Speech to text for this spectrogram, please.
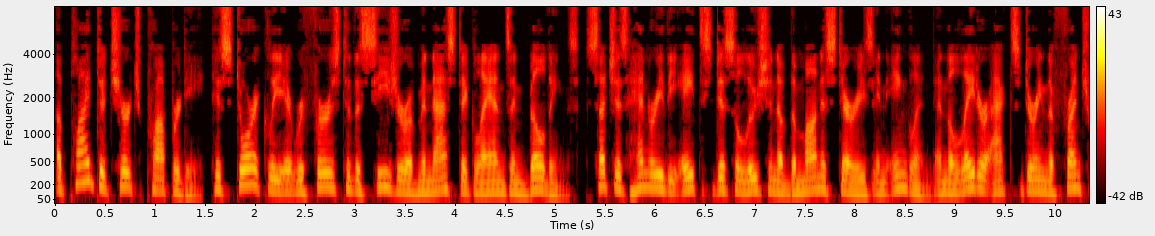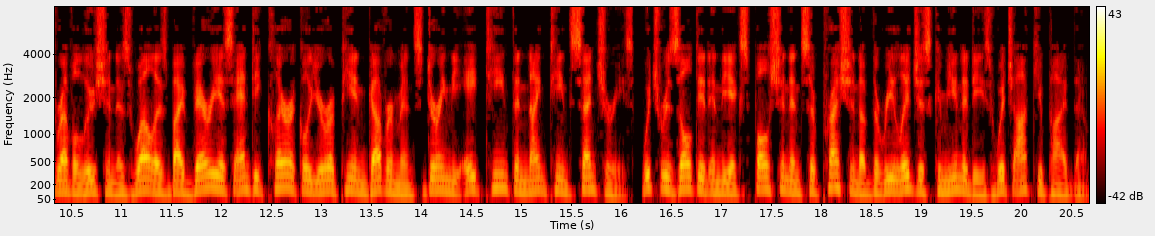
Applied to church property, historically it refers to the seizure of monastic lands and buildings, such as Henry VIII's dissolution of the monasteries in England and the later acts during the French Revolution as well as by various anti-clerical European governments during the 18th and 19th centuries, which resulted in the expulsion and suppression of the religious communities which occupied them.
